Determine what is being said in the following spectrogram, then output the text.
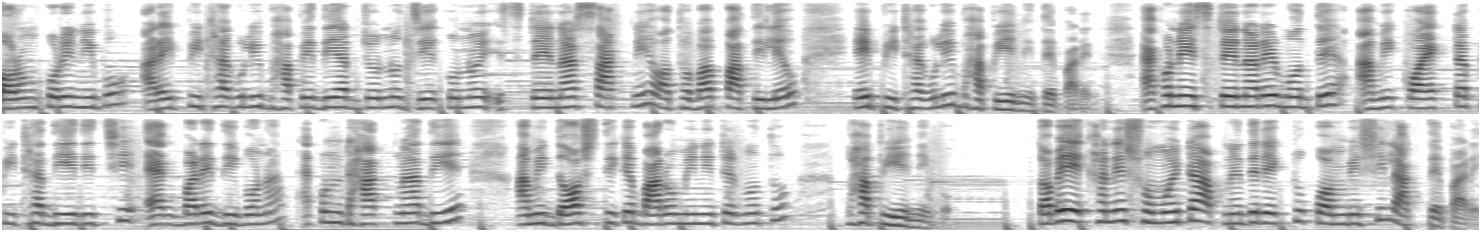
গরম করে নিব আর এই পিঠাগুলি ভাপে দেওয়ার জন্য যে কোনো স্ট্রেনার চাকনি অথবা পাতিলেও এই পিঠাগুলি ভাপিয়ে নিতে পারেন। এখন এই স্ট্রেনারের মধ্যে আমি কয়েকটা পিঠা দিয়ে দিচ্ছি, একবারে দিব না। এখন ঢাকনা দিয়ে আমি দশ থেকে বারো মিনিটের মতো ভাপিয়ে নেব। তবে এখানে সময়টা আপনাদের একটু কম বেশি লাগতে পারে।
